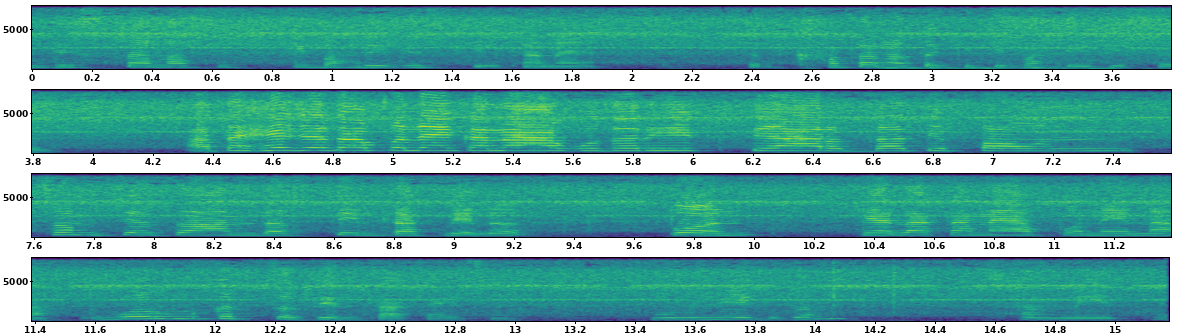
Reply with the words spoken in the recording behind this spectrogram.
दिसताना किती भारी दिसते का नाही. तर खाताना तर किती भारी दिसेल. आता ह्याच्यात आपण आहे का ना अगोदर एक ते अर्धा ते पाऊन चमच्याचा अंदाज तेल टाकलेलं. पण ह्याला का नाही आपण आहे ना वरून कच्चं तेल टाकायचं. म्हणून एकदम छान येतो.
